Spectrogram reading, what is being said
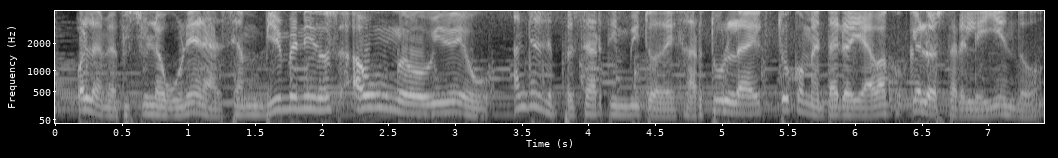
Hola mi afición lagunera, sean bienvenidos a un nuevo video. Antes de empezar te invito a dejar tu like, tu comentario ahí abajo que lo estaré leyendo.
